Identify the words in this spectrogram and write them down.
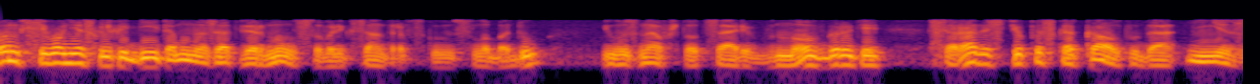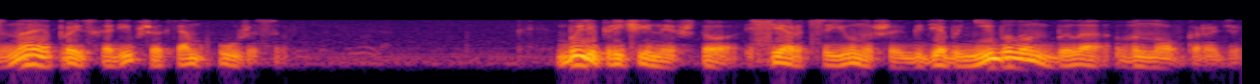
он всего несколько дней тому назад вернулся в Александровскую Слободу и, узнав, что царь в Новгороде, с радостью поскакал туда, не зная происходивших там ужасов. Были причины, что сердце юноши, где бы ни был он, было в Новгороде.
